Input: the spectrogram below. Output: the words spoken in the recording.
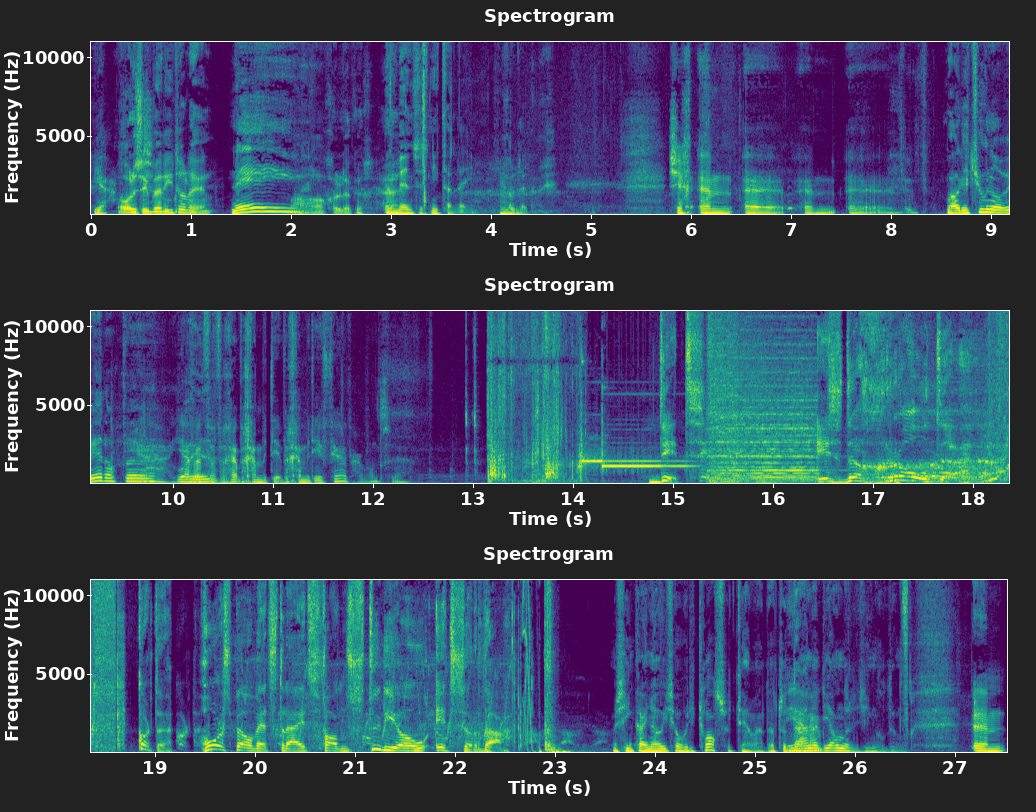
Ja. Oh, dus ik ben niet alleen? Nee. Oh, gelukkig. Een mens is niet alleen, gelukkig. Zeg, um, uh, um, uh, Wou de tune alweer? Of, uh, ja, ja we, we, we, gaan meteen, we gaan meteen verder. Want, Dit is de grote, korte hoorspelwedstrijd van Studio Itzerda. Misschien kan je nou iets over die klas vertellen. Dat we ja. daarna die andere jingle doen. Um,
